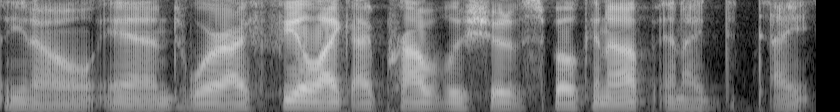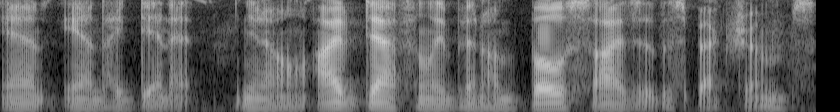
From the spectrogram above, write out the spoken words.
you know, and where I feel like I probably should have spoken up, and I, I and and I didn't. You know, I've definitely been on both sides of the spectrums,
